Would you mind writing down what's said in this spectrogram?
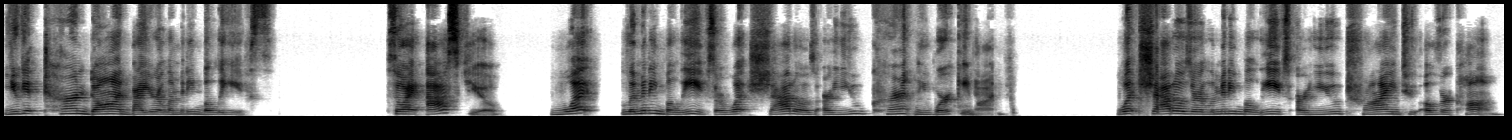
You get turned on by your limiting beliefs so i ask you what limiting beliefs or what shadows are you currently working on what shadows or limiting beliefs are you trying to overcome?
